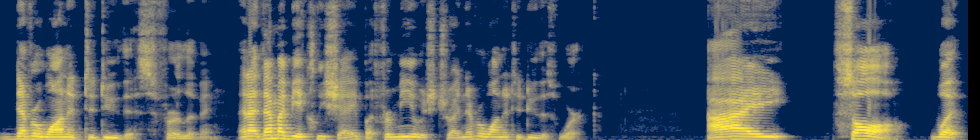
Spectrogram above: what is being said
never wanted to do this for a living. And I, that might be a cliche, but for me it was true. I never wanted to do this work. I saw what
